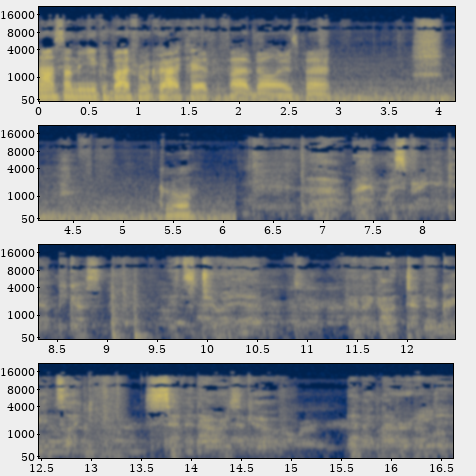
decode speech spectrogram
Not something you could buy from a crackhead for five dollars, but cool. Oh, Hello, I am whispering again because it's 2 a.m. and I got tender greens like seven hours ago and I never ate it.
